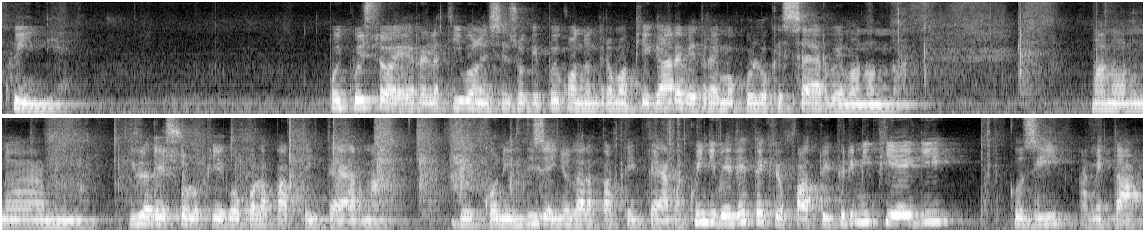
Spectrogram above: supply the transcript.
Quindi poi questo è relativo nel senso che poi quando andremo a piegare vedremo quello che serve ma non, ma non ehm, io adesso lo piego con la parte interna con il disegno dalla parte interna. Quindi vedete che ho fatto i primi pieghi così a metà.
